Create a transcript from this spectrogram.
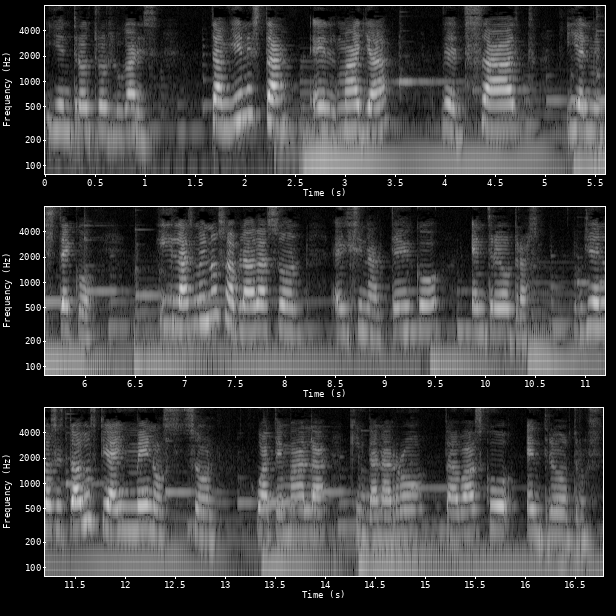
y entre otros lugares. También está el maya, el tzalt y el mixteco, y las menos habladas son el chinateco, entre otras. Y en los estados que hay menos son Guatemala, Quintana Roo, Tabasco, entre otros.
